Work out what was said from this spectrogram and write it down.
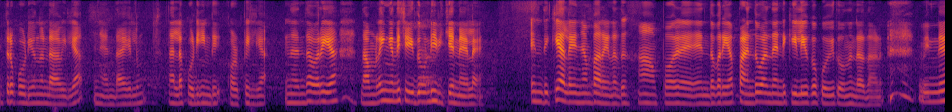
ഇത്ര പൊടിയൊന്നും ഉണ്ടാവില്ല. എന്തായാലും നല്ല പൊടിയുണ്ട്. കുഴപ്പമില്ല. എന്താ പറയുക നമ്മളിങ്ങനെ ചെയ്തുകൊണ്ടിരിക്കുക അല്ലേ? എന്തൊക്കെയല്ലേ ഞാൻ പറയണത്? ആ അപ്പോൾ എന്താ പറയുക പണിത് പണിത് എന്റെ കിളിയൊക്കെ പോയി തോന്നുന്നുണ്ട് അതാണ്. പിന്നെ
